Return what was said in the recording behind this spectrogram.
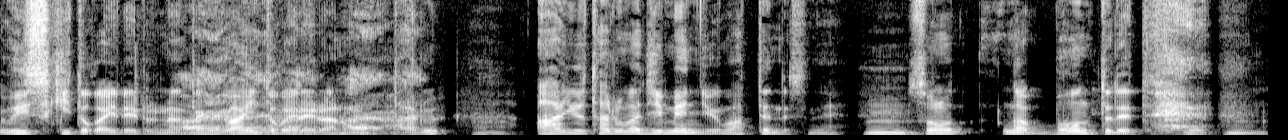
ウイスキーとか入れるなんてワインとか入れるあの樽？ああいう樽が地面に埋まってんですね、うん、そのがボンと出て、うん、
